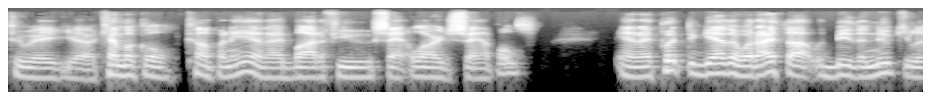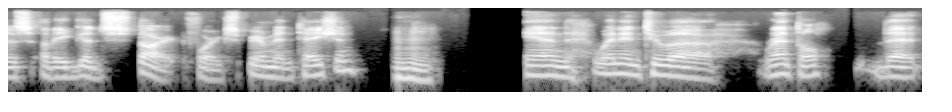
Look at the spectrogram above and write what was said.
to a uh, chemical company, and I bought a few sa- large samples, and I put together what I thought would be the nucleus of a good start for experimentation, mm-hmm. and went into a rental that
